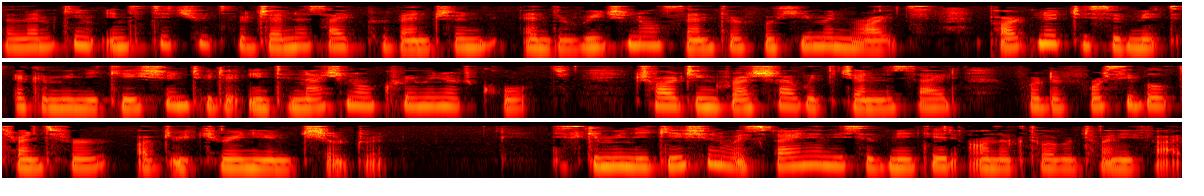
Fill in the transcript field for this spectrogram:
the Lemkin Institute for Genocide Prevention and the Regional Center for Human Rights partnered to submit a communication to the International Criminal Court charging Russia with genocide for the forcible transfer of Ukrainian children. This communication was finally submitted on October 25.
